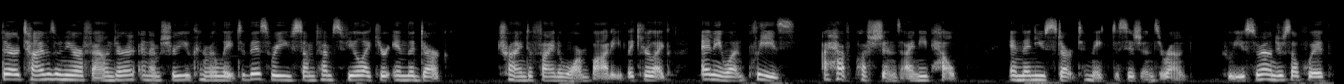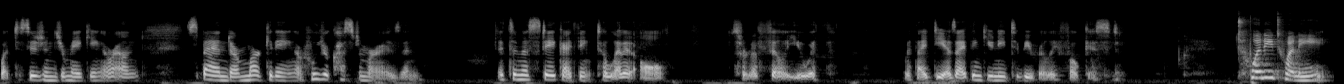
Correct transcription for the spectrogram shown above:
there are times when you're a founder, and I'm sure you can relate to this, where you sometimes feel like you're in the dark trying to find a warm body. Like you're like, anyone, please, I have questions, I need help. And then you start to make decisions around who you surround yourself with, what decisions you're making around spend or marketing or who your customer is. And it's a mistake, I think, to let it all sort of fill you with with ideas. I think you need to be really focused. 2020,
